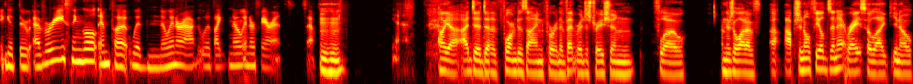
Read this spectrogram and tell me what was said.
and get through every single input with no interact with like no interference. So mm-hmm. yeah. Oh yeah, I did a form design for an event registration flow, and there's a lot of uh, optional fields in it, right? So like you know.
